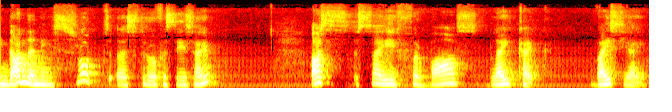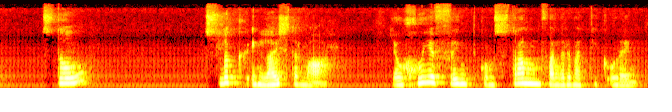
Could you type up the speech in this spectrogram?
En dan in die slot uh, strofe sê sy as sy verbaas bly kyk, wys jy stil sluk en luister maar. Jou goeie vriend kom stram van reumatiek orent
